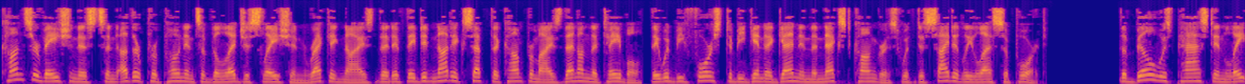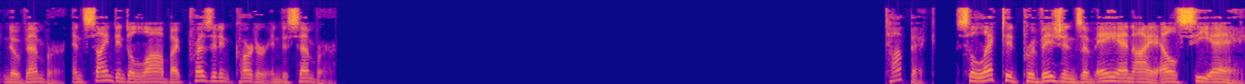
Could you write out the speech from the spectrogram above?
Conservationists and other proponents of the legislation recognized that if they did not accept the compromise then on the table, they would be forced to begin again in the next Congress with decidedly less support. The bill was passed in late November, and signed into law by President Carter in December. Selected provisions of ANILCA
